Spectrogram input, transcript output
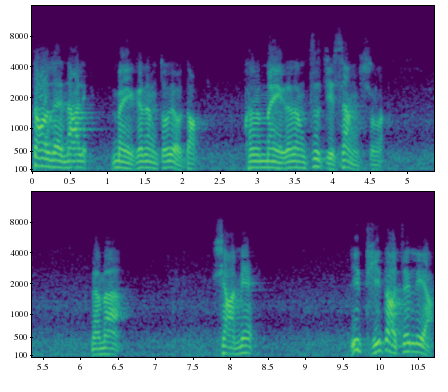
道在哪里？每个人都有道，可是每个人自己丧失了。那么，下面一提到这里啊，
